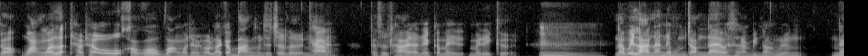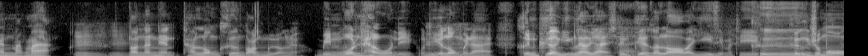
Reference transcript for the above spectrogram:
ก็หวังว่าแถวๆเขาก็หวังว่าแถวๆลาดกระบังมันจะเจริญครับนะ แต่สุดท้ายแล้วเนี่ยก็ไม่ไม่ได้เกิด อืมณเวลานั้นเนี่ยผมจำได้ว่าสนามบินดอนเมืองแน่นมากอืมอืมๆตอนนั้นเนี่ยถ้าลงเครื่องดอนเมืองเนี่ยบินวนแล้ววนอีกบางทีก็อืมลงไม่ได้ ขึ้นเครื่องยิ่งแล้วใหญ่ใช่ขึ้นเครื่องก็รอไว้ยี่สิบนาทีคือครึ่งชั่วโมง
